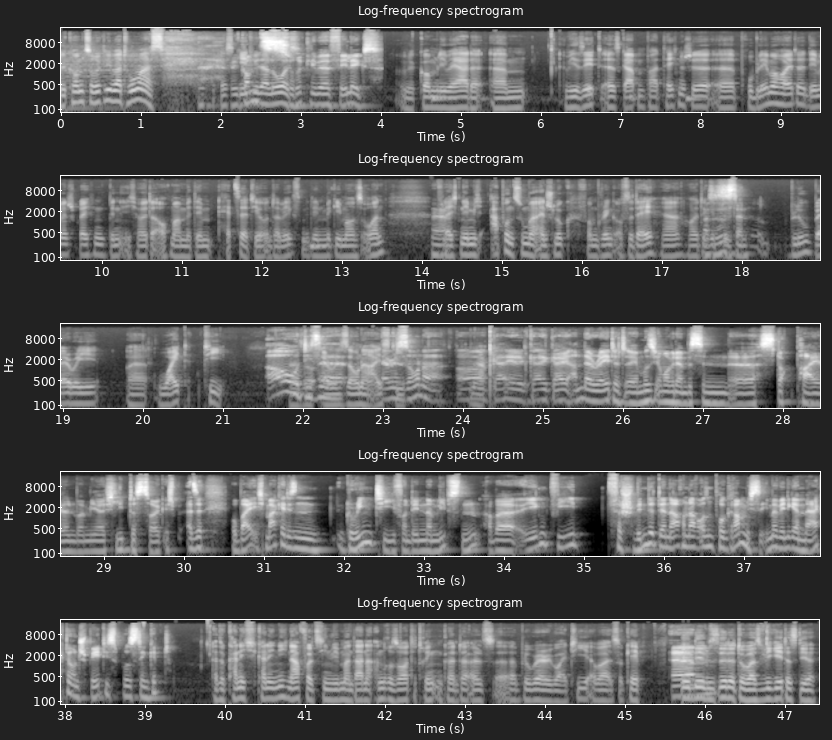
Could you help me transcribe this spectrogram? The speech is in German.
Willkommen zurück, lieber Thomas. Es Willkommen geht wieder los. zurück, lieber Felix. Willkommen, liebe Erde. Ähm, wie ihr seht, es gab ein paar technische äh, Probleme heute. Dementsprechend bin ich heute auch mal mit dem Headset hier unterwegs, mit den Mickey Mouse Ohren. Ja. Vielleicht nehme ich ab und zu mal einen Schluck vom Drink of the Day. Ja, heute Was ist es denn? Blueberry äh, White Tea. Oh, also diese Arizona Ice Arizona. Oh, ja. geil, geil, geil. Underrated, ey. Muss ich auch mal wieder ein bisschen äh, stockpilen bei mir. Ich liebe das Zeug. Ich, also, wobei, ich mag ja diesen Green Tea von denen am liebsten, aber irgendwie verschwindet der nach und nach aus dem Programm. Ich sehe immer weniger Märkte und Spätis, wo es den gibt. Also kann ich, kann ich nicht nachvollziehen, wie man da eine andere Sorte trinken könnte als äh, Blueberry White Tea, aber ist okay. Ähm, In dem Sinne, Thomas, wie geht es dir?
